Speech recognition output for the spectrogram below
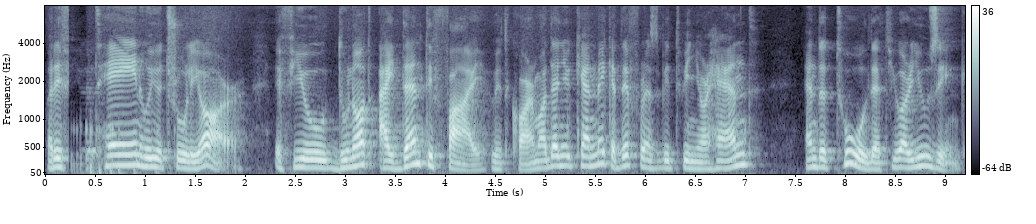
But if you attain who you truly are, if you do not identify with karma, then you can make a difference between your hand and the tool that you are using.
